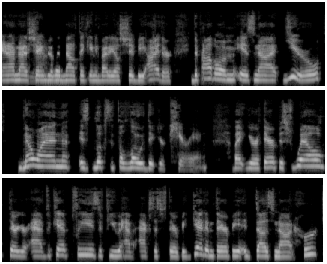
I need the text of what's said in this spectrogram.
And I'm not ashamed yeah. of it. And I don't think anybody else should be either. The problem is not you. No one is looks at the load that you're carrying, but your therapist will. They're your advocate. Please, if you have access to therapy, get in therapy. It does not hurt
